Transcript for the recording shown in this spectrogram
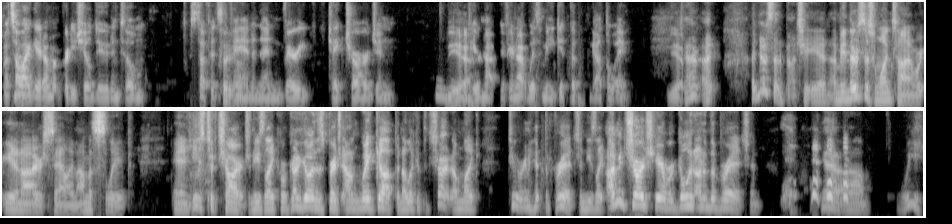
That's how I get. I'm a pretty chill dude until stuff hits So the you fan, and then very take charge. And Yeah. if you're not if you're not with me, get the out the way. Yeah, I, I noticed that about you, Ian. I mean, there's this one time where Ian and I are sailing. I'm asleep, and he just took charge, and he's like, "We're gonna go in this bridge." Alan, wake up! And I look at the chart. I'm like, "Dude, we're gonna hit the bridge." And he's like, "I'm in charge here. We're going under the bridge." And yeah, um, we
